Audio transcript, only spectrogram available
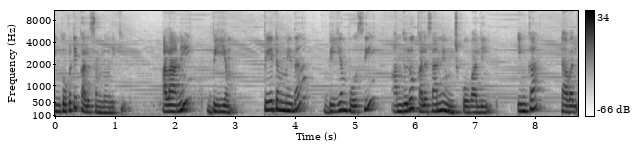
ఇంకొకటి కలసంలోనికి అలానే బియ్యం. పీఠం మీద బియ్యం పోసి అందులో కలసాన్ని ఉంచుకోవాలి. ఇంకా టవల్.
